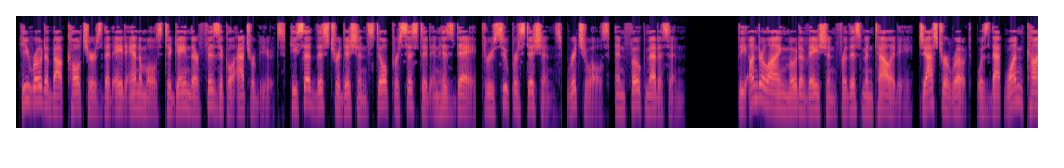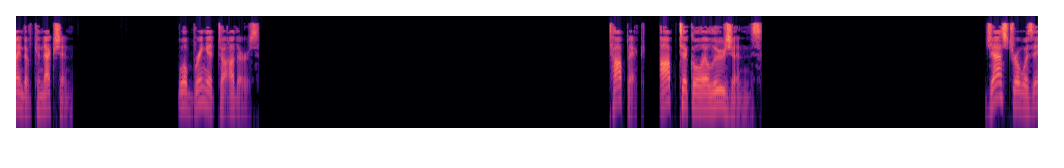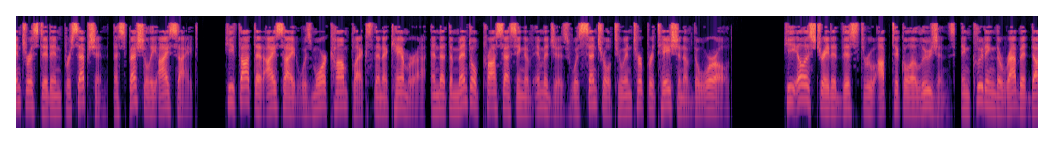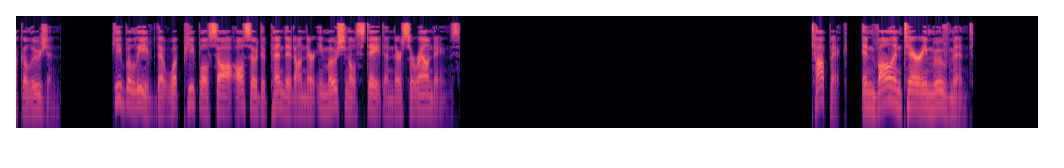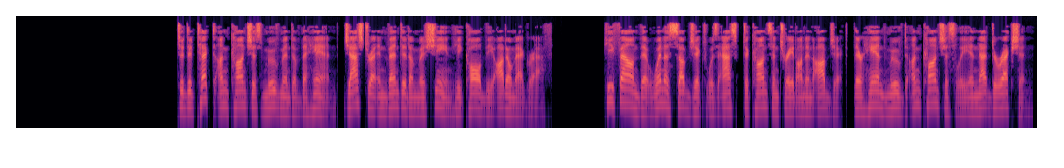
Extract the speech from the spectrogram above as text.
He wrote about cultures that ate animals to gain their physical attributes. He said this tradition still persisted in his day, through superstitions, rituals, and folk medicine. The underlying motivation for this mentality, Jastrow wrote, was that one kind of connection will bring it to others. Topic: Optical illusions. Jastrow was interested in perception, especially eyesight. He thought that eyesight was more complex than a camera, and that the mental processing of images was central to interpretation of the world. He illustrated this through optical illusions, including the rabbit-duck illusion. He believed that what people saw also depended on their emotional state and their surroundings. Topic: Involuntary movement To detect unconscious movement of the hand, Jastrow invented a machine he called the automagraph. He found that when a subject was asked to concentrate on an object, their hand moved unconsciously in that direction.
